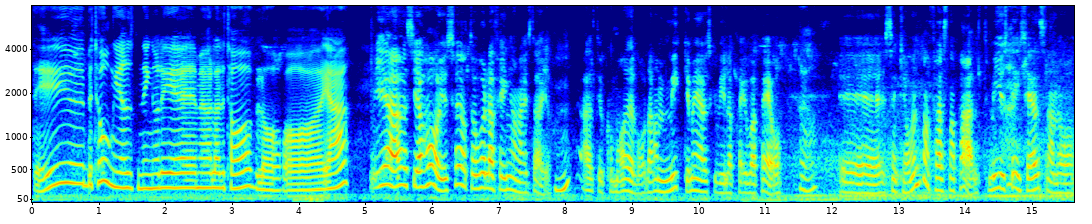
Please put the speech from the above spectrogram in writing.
det är ju betonggjutning och det är målade tavlor och ja. Ja, alltså jag har ju svårt att hålla fingrarna i styr. Mm. Allt jag kommer över. Det är mycket mer jag skulle vilja prova på. ja. Eh, sen kanske inte man fastnar på allt, men just den känslan att,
